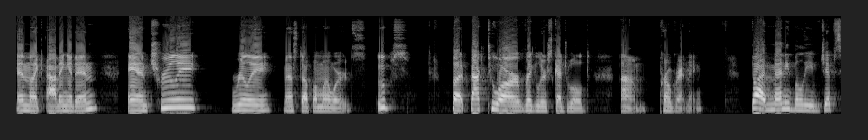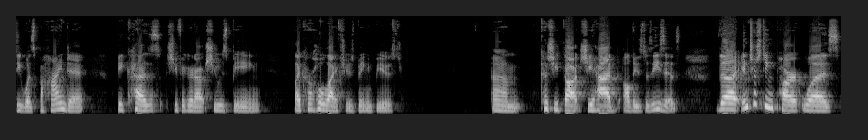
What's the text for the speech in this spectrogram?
and like adding it in and truly, really messed up on my words. Oops. But back to our regular scheduled um, programming. But many believe Gypsy was behind it because she figured out she was being, like her whole life, she was being abused. Because um, she thought she had all these diseases. The interesting part was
